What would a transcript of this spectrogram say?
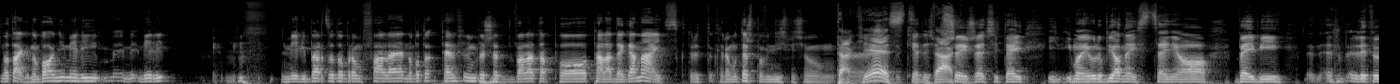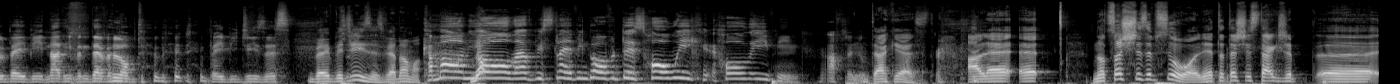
No tak, no bo oni mieli, mieli, mieli bardzo dobrą falę, no bo to, ten film wyszedł dwa lata po Talladega Nights, który, któremu też powinniśmy się Tak jest, kiedyś tak. przyjrzeć i tej i, i mojej ulubionej scenie o baby, little baby, not even developed baby Jesus. Baby Jesus, wiadomo. Come on No. y'all, I've been slaving over this whole week, whole evening, afternoon. Tak jest. Ale e, no coś się zepsuło, nie? To też jest tak, że e,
